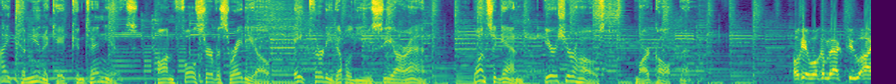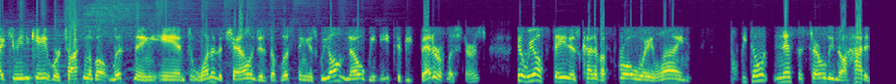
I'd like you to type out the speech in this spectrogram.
I Communicate continues on Full Service Radio, 830 WCRN. Once again, here's your host, Mark Altman. Okay, welcome back to I Communicate. We're talking about listening, and one of the challenges of listening is we all know we need to be better listeners. You know, we all say it as kind of a throwaway line, but we don't necessarily know how to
